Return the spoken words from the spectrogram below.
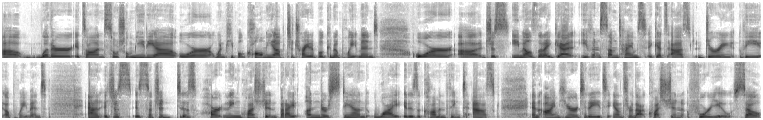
uh, whether it's on social media or when people call me up to try to book an appointment or uh, just emails that I get. Even sometimes it gets asked during the appointment. And it just is such a disheartening question, but I understand why it is a common thing to ask. And I'm here today to answer that question for you. So,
